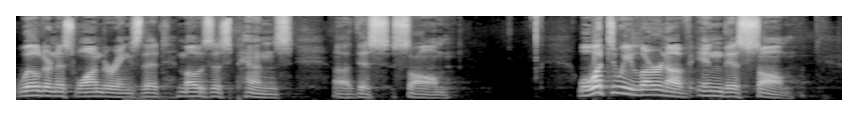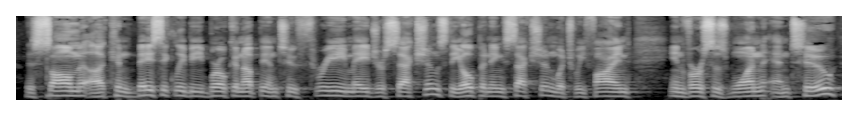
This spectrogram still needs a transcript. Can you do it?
wilderness wanderings that Moses pens uh, this psalm. Well, what do we learn of in this psalm? This psalm uh, can basically be broken up into three major sections the opening section, which we find in verses 1 and 2,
